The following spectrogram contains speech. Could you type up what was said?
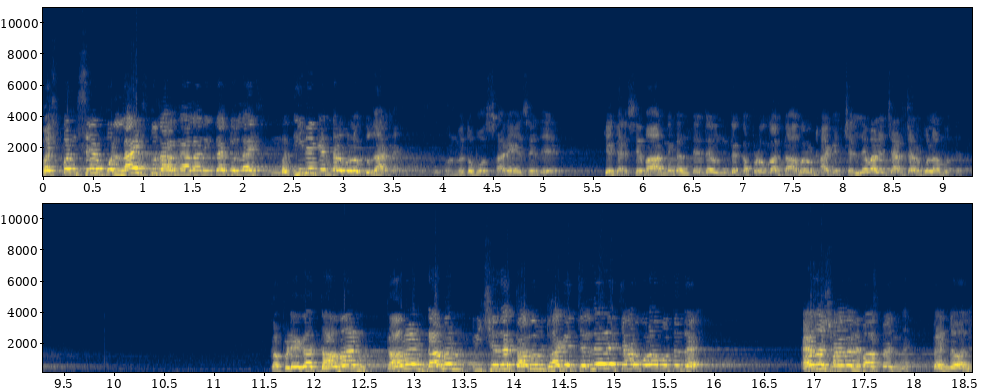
बचपन से वो लाइफ गुजारने वाला नहीं था, जो लाइफ मदीने के अंदर वो लोग गुजार रहे हैं उनमें तो बहुत सारे ऐसे थे कि घर से बाहर निकलते थे, उनके कपड़ों का दामन उठा के चलने वाले चार चार गुलाम होते थे। कपड़े का दामन दामन दामन, पीछे से दामन उठा के चलने वाले चार गुलाम होते थे। ऐसा शायद लिबास पहनने पहनने वाले।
